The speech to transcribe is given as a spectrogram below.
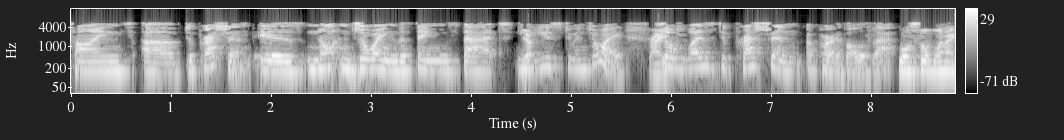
signs of depression is not enjoying the things that you Yep. used to enjoy. Right. So was depression a part of all of that? Well, so when I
